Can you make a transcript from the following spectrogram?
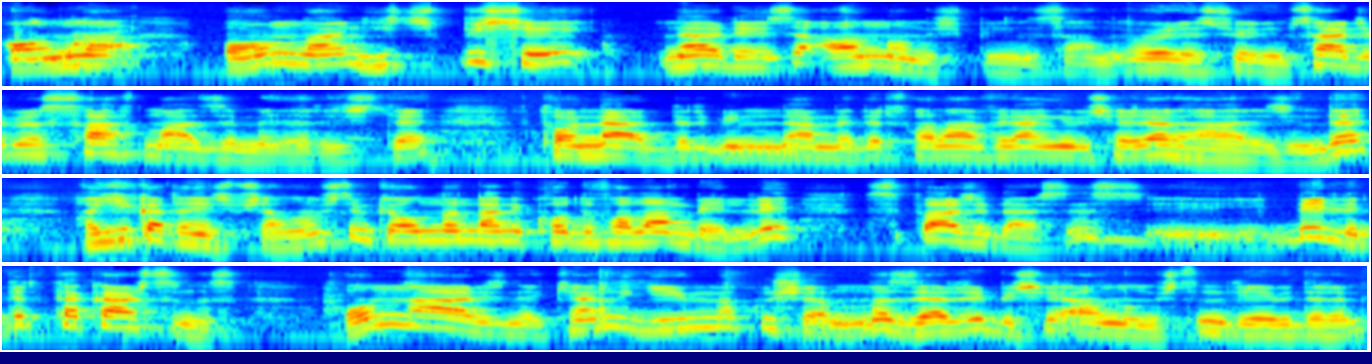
Online. online, hiçbir şey neredeyse almamış bir insandım. Öyle söyleyeyim. Sadece böyle sarf malzemeleri işte tonerdir, bilmem nedir falan filan gibi şeyler haricinde hakikaten hiçbir şey almamıştım ki onların hani kodu falan belli. Sipariş edersiniz. e, Bellidir takarsınız. Onun haricinde kendi giyinme kuşamıma zerre bir şey almamıştım diyebilirim.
